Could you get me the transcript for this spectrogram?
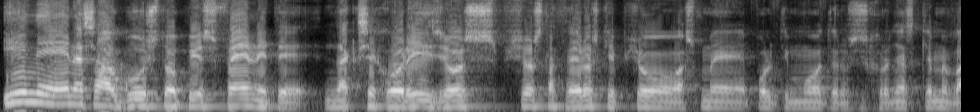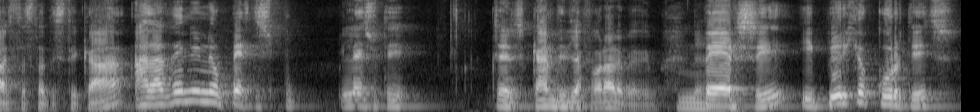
είναι ένας Αυγούστο ο οποίος φαίνεται να ξεχωρίζει ως πιο σταθερός και πιο ας πούμε πολυτιμότερος της χρονιάς και με βάση τα στατιστικά αλλά δεν είναι ο παίχτης που λες ότι ξέρεις κάνει τη διαφορά ρε παιδί μου. Ναι. Πέρσι υπήρχε ο Κούρτιτς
